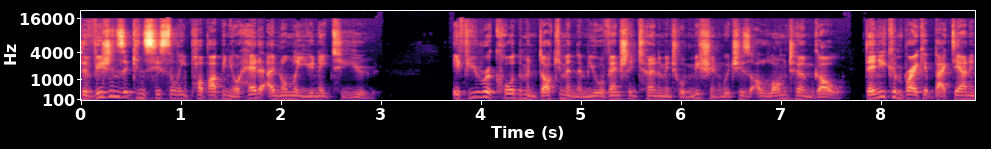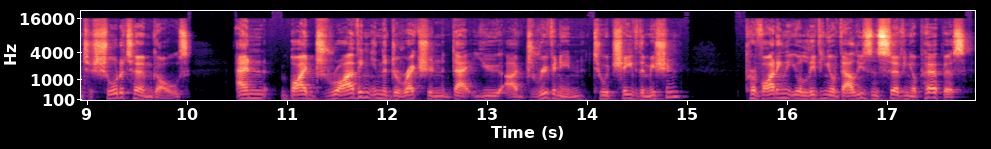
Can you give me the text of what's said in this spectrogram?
The visions that consistently pop up in your head are normally unique to you. If you record them and document them, you eventually turn them into a mission, which is a long term goal. Then you can break it back down into shorter term goals. And by driving in the direction that you are driven in to achieve the mission, providing that you're living your values and serving your purpose,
